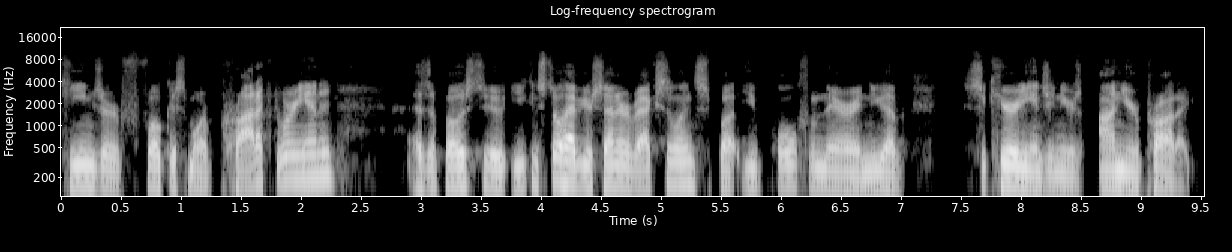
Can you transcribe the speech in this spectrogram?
teams are focused more product oriented as opposed to you can still have your center of excellence, but you pull from there and you have security engineers on your product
